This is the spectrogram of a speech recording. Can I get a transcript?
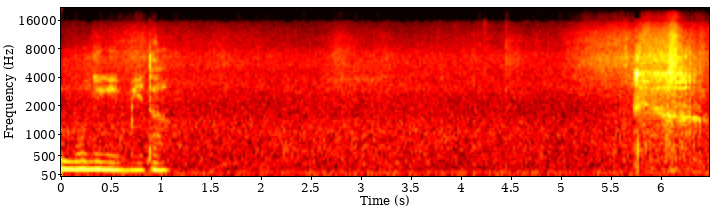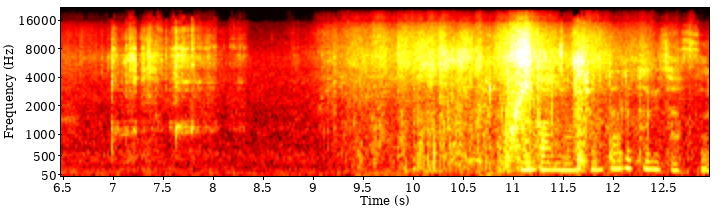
굿모닝입니다. 건강이 엄청 따뜻하게 잤어요.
